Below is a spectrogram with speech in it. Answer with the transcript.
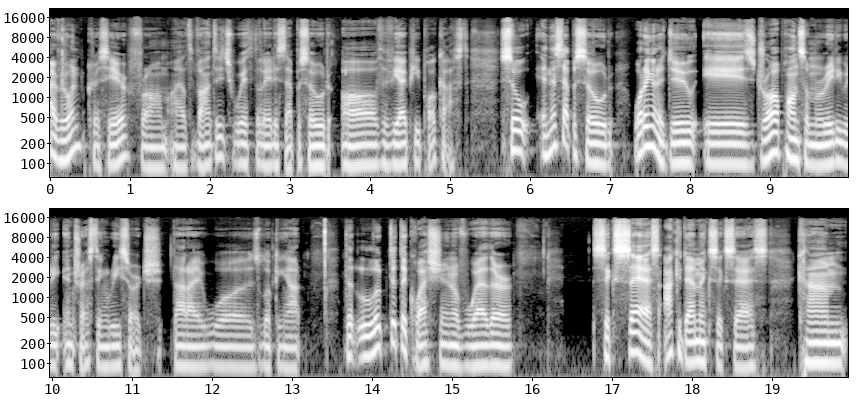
Hi everyone, Chris here from IELTS Advantage with the latest episode of the VIP podcast. So, in this episode, what I'm going to do is draw upon some really, really interesting research that I was looking at that looked at the question of whether success, academic success, can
